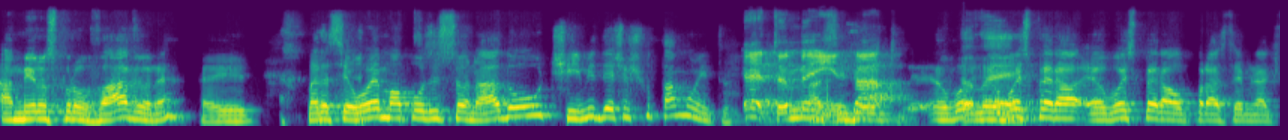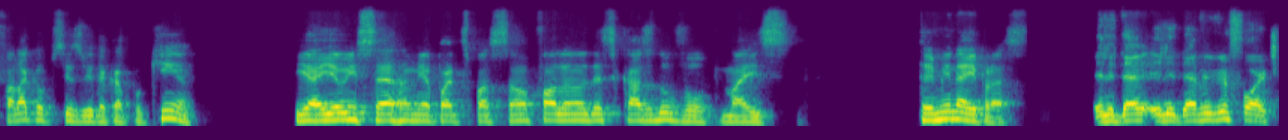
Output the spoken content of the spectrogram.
a, menos provável, né? Aí, mas assim, ou é mal posicionado, ou o time deixa chutar muito. É, também, assim, exato. Eu, eu, vou, também. eu, vou, esperar, eu vou esperar o prazo terminar de falar, que eu preciso ir daqui a pouquinho. E aí eu encerro a minha participação falando desse caso do Volpe, mas termina aí, Prazo. Ele deve, ele deve vir forte.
